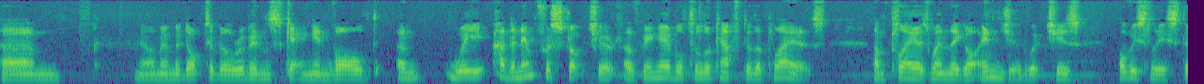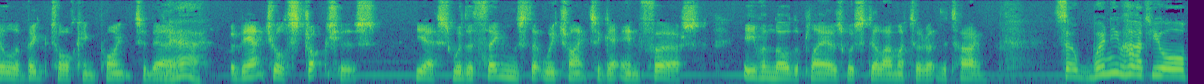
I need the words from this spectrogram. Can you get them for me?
Um, you know, I remember Dr. Bill Ribbans getting involved, and we had an infrastructure of being able to look after the players and players when they got injured, which is obviously still a big talking point today. Yeah. But the actual structures, yes, were the things that we tried to get in first, even though the players were still amateur at the time. So when you had your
